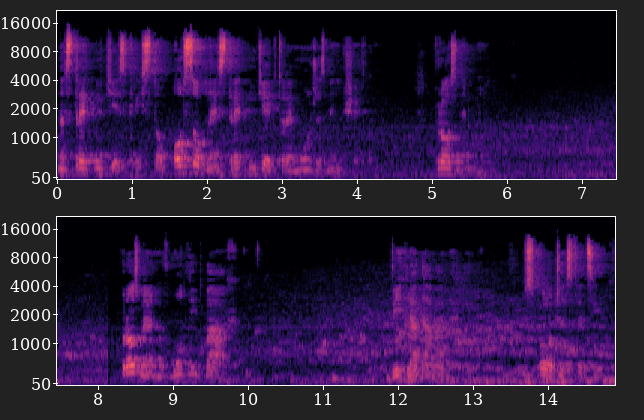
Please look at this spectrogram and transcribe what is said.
na stretnutie s Kristom. Osobné stretnutie, ktoré môže zmeniť všetko. Prosme o ňo. Prosme o ňo v modlitbách. Vyhľadávajme ho v spoločenstve církvy.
